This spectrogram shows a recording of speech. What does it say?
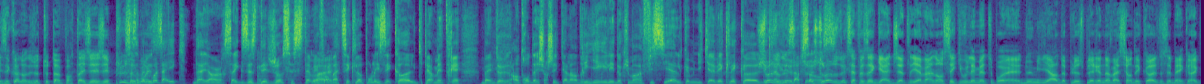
Les écoles ont déjà tout un portail. J'ai, plus Ça s'appelle moins. Mosaïque, d'ailleurs. Ça existe déjà, ce système Ouais. informatique-là, pour les écoles qui permettrait, ben, de, entre autres, d'aller chercher le calendrier, les documents officiels, communiquer avec l'école, Je déclarer aujourd'hui- les je- absences. je trouvais aujourd'hui que ça faisait gadget. là. Il avait annoncé qu'il voulait mettre je sais pas, un 2 milliards de plus pour les rénovations d'écoles. C'est bien correct.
